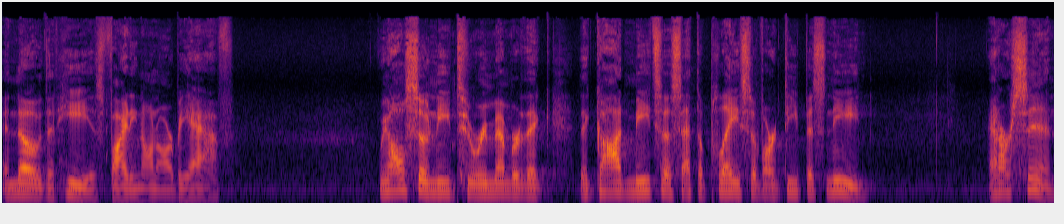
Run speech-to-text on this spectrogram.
and know that He is fighting on our behalf. We also need to remember that, that God meets us at the place of our deepest need, at our sin,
